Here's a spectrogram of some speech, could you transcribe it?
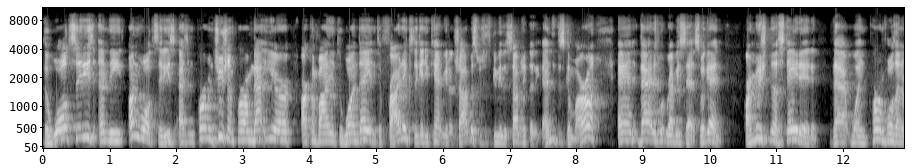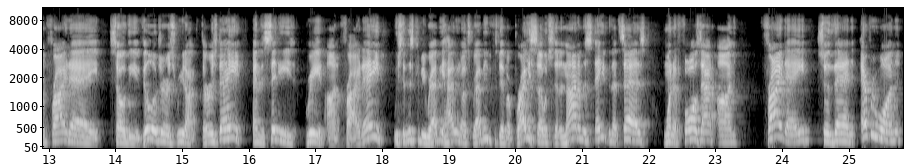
the walled cities and the unwalled cities, as in Purim and Shushan Purim, that year are combined into one day, into Friday, because again, you can't read on Shabbos, which is going to be the subject at the end of this Gemara, and that is what Rebbe says. So again, our Mishnah stated that when Purim falls on a Friday, so the villagers read on Thursday and the cities read on Friday. We said this could be Rebbe. How do we know it's Rebbe? Because we have a brisa, which is an anonymous statement that says when it falls out on Friday, so then everyone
